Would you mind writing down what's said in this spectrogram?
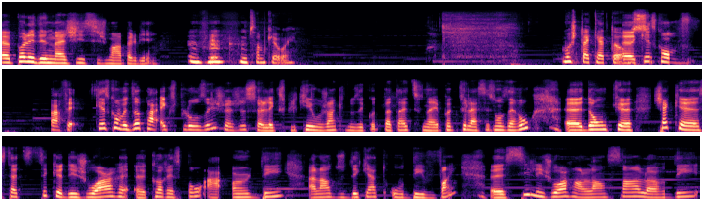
Euh, pas les dés de magie, si je me rappelle bien. Mm-hmm. Il me semble que oui. Moi, je suis à 14. Euh, qu'est-ce qu'on Parfait. Qu'est-ce qu'on veut dire par exploser? Je vais juste l'expliquer aux gens qui nous écoutent, peut-être si vous n'avez pas écouté la session zéro. Euh, donc, euh, chaque euh, statistique des joueurs correspond à un dé allant du D4 au D20. si les joueurs, en lançant leur dé,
